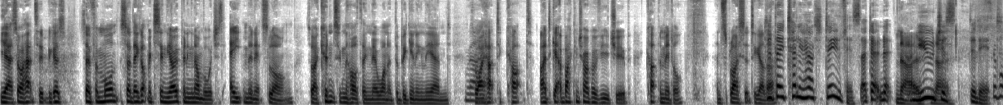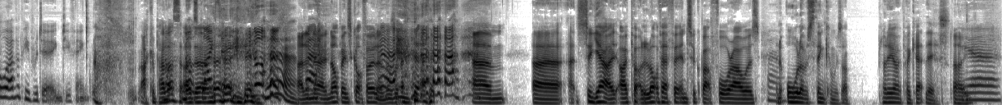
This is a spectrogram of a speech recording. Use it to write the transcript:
Yeah, so I had to because so for more so they got me to sing the opening number, which is eight minutes long. So I couldn't sing the whole thing. They wanted the beginning and the end. So I had to cut. I had to get a backing track of YouTube, cut the middle, and splice it together. Did they tell you how to do this? I don't know. No, you no. just did it. So what were other people doing? Do you think? a cappella? Not, not splicing. Not- Yeah. I don't know. Not been Scott Follan. was it? um, uh, so yeah, I, I put a lot of effort in. Took about four hours, and all I was thinking was, I bloody hope I get this. Like, yeah.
